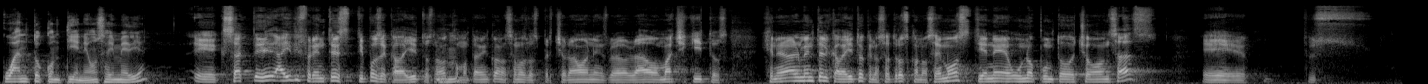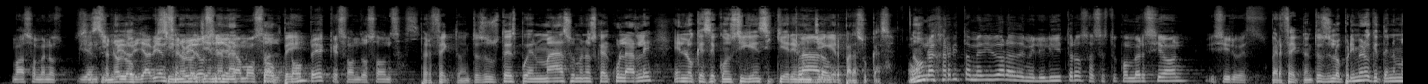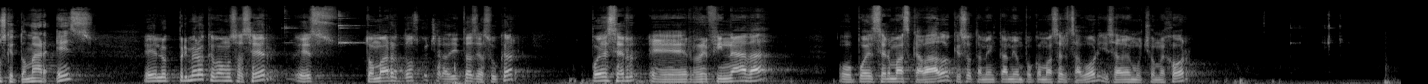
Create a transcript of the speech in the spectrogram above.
¿cuánto contiene? ¿Onza y media? Exacto, eh, hay diferentes tipos de caballitos, ¿no? Como también conocemos los percherones, bla, bla, bla, o más chiquitos. Generalmente el caballito que nosotros conocemos tiene 1.8 onzas, eh, pues más o menos bien servido. ya bien servido si llegamos al tope, que son dos onzas. Perfecto. Entonces ustedes pueden más o menos calcularle en lo que se consiguen si quieren un Jagger para su casa. ¿no? una jarrita medidora de mililitros, haces tu conversión y sirves. Perfecto. Entonces lo primero que tenemos que tomar es... Eh, lo primero que vamos a hacer es tomar dos cucharaditas de azúcar. Puede ser eh, refinada o puede ser mascabado, que eso también cambia un poco más el sabor y sabe mucho mejor.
